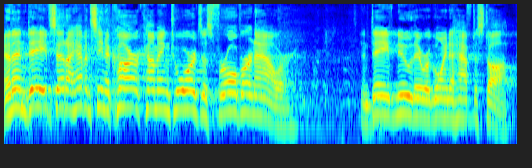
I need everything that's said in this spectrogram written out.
And then Dave said, I haven't seen a car coming towards us for over an hour. And Dave knew they were going to have to stop.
